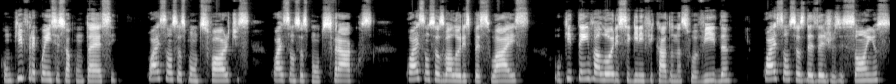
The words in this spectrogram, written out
Com que frequência isso acontece? Quais são seus pontos fortes? Quais são seus pontos fracos? Quais são seus valores pessoais? O que tem valor e significado na sua vida, quais são seus desejos e sonhos,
